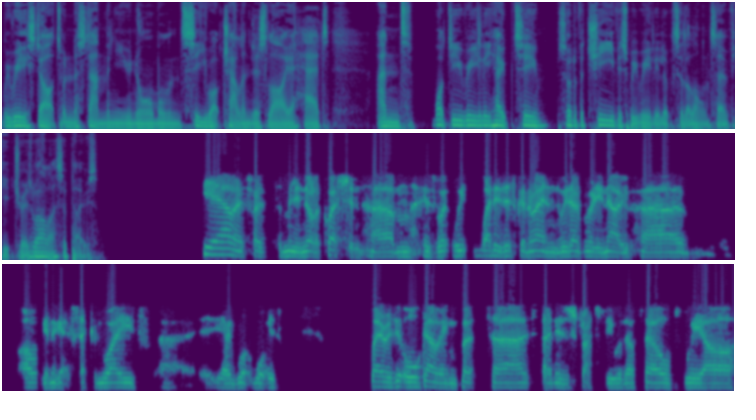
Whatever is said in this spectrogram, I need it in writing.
We really start to understand the new normal and see what challenges lie ahead. And what do you really hope to sort of achieve as we really look to the long term future as well? I suppose. Yeah, I mean, it's a million dollar question. Um, is we, when is this going to end? We don't really know. Uh, are we going to get a second wave? Uh, you know, what, what is, where is it all going? But uh, staying a strategy with ourselves, we are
